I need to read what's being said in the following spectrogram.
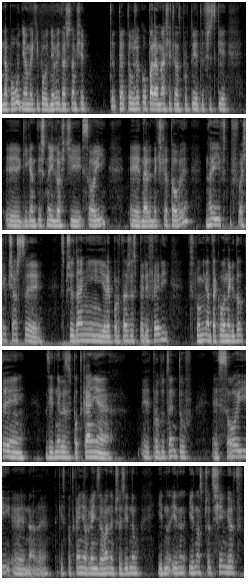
Na południu Ameryki Południowej, znaczy tam się te, tą rzeką Parana się transportuje te wszystkie y, gigantyczne ilości soi y, na rynek światowy. No i w, właśnie w książce Sprzedani reportaże z peryferii wspominam taką anegdotę z jednego ze spotkania y, producentów soi, takie spotkanie organizowane przez jedną, jedno, jedno, z przedsiębiorstw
